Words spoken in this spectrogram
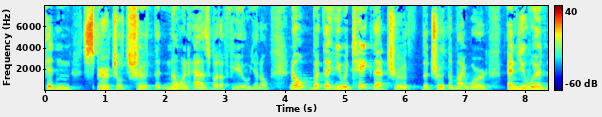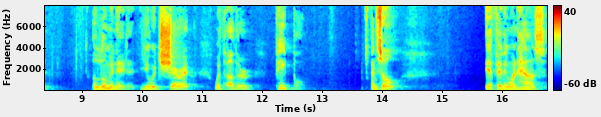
hidden spiritual truth that no one has but a few, you know. No, but that you would take that truth, the truth of my word, and you would illuminate it. You would share it with other people. And so, if anyone has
